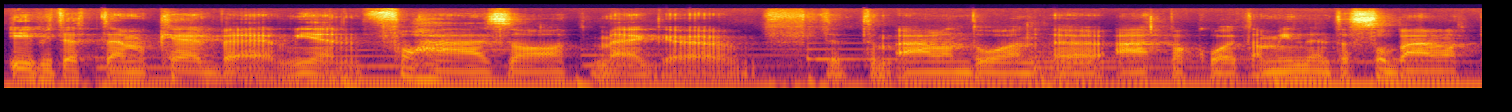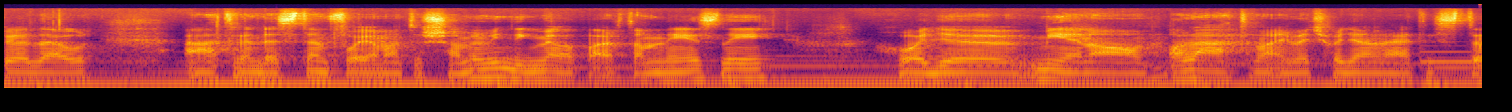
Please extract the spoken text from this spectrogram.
építettem kertbe ilyen faházat, meg állandóan átpakoltam mindent, a szobámat például átrendeztem folyamatosan, mert mindig meg akartam nézni, hogy milyen a, a látvány, vagy hogyan lehet ezt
